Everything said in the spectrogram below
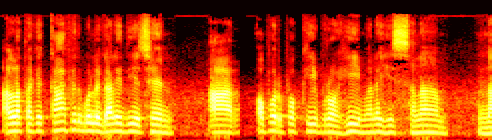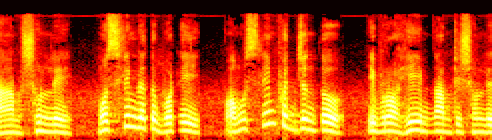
আল্লাহ তাকে কাফের বলে গালি দিয়েছেন। আর অপরপক্ষে ইব্রাহিম আলহিসাম নাম শুনলে মুসলিমরা তো বটেই অমুসলিম পর্যন্ত ইব্রাহিম নামটি শুনলে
